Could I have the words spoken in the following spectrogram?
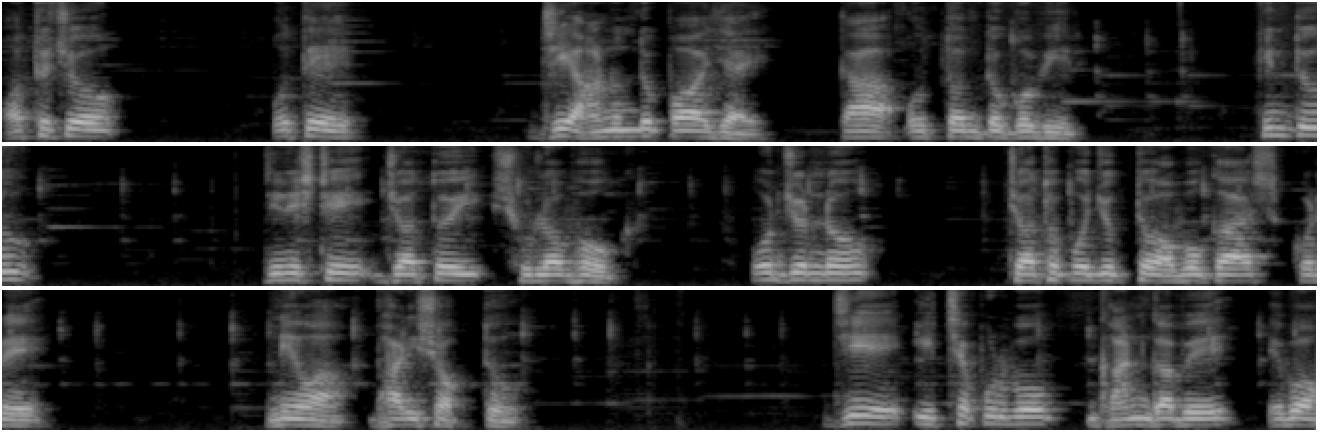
অথচ ওতে যে আনন্দ পাওয়া যায় তা অত্যন্ত গভীর। কিন্তু জিনিসটি যতই সুলভ হোক, ওর জন্য যথোপযুক্ত অবকাশ করে নেওয়া ভারী শক্ত। যে ইচ্ছাপূর্বক গান গাবে এবং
